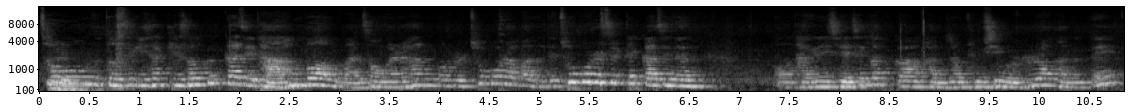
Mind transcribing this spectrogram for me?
처음부터 쓰기 시작해서 끝까지 다 한 번 완성을 한 거를 초고라고 하는데 초고를 쓸 때까지는 어, 당연히 제 생각과 감정 중심으로 흘러가는데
